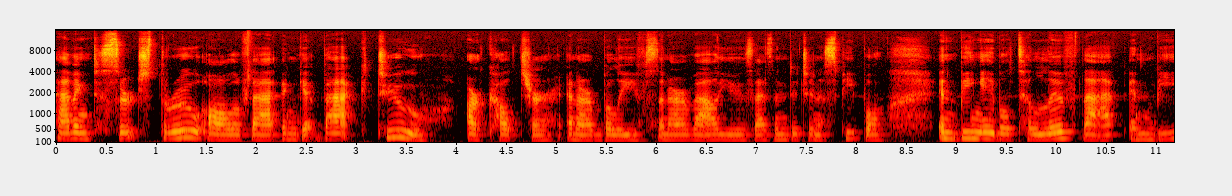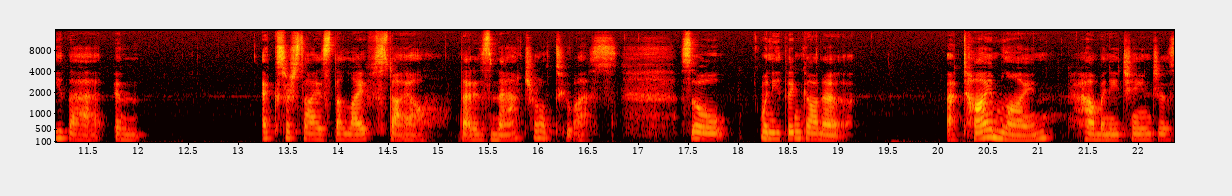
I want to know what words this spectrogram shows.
having to search through all of that and get back to our culture and our beliefs and our values as Indigenous people, and being able to live that and be that and exercise the lifestyle that is natural to us. So, when you think on a, a timeline, how many changes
